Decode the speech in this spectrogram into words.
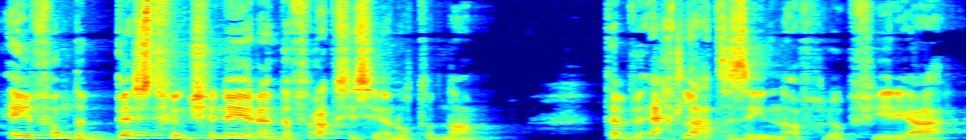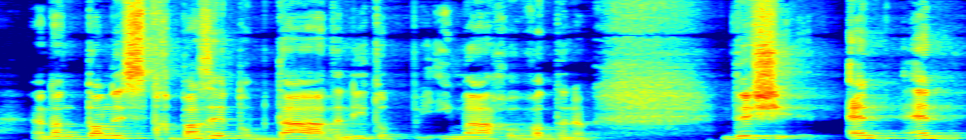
een van de best functionerende fracties in Rotterdam. Dat hebben we echt laten zien de afgelopen vier jaar. En dan, dan is het gebaseerd op daden, niet op imago of wat dan ook. Dus en, en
